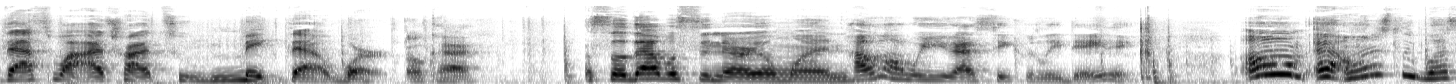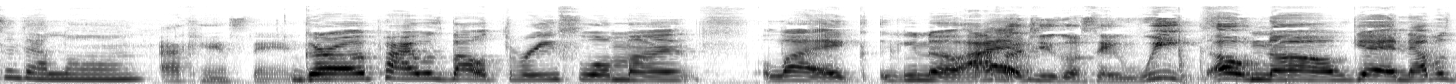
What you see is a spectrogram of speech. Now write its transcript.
that's why i tried to make that work Okay. so that was scenario one How long were you guys secretly dating? um it honestly wasn't that long I can't stand. girl it probably was about three four months like you know I i, thought you were gonna say weeks. Oh no, yeah, and that was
